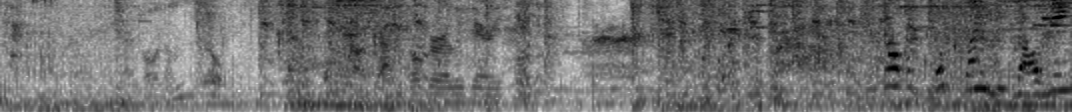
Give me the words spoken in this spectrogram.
There, golem. No. Oh crap, Evoker illusionaries. It's so fun just dodging.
